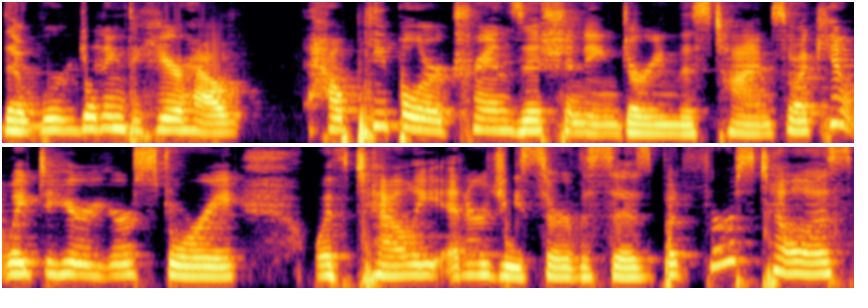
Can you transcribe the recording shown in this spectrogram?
that we're getting to hear how how people are transitioning during this time. So I can't wait to hear your story with Tally Energy Services. But first, tell us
